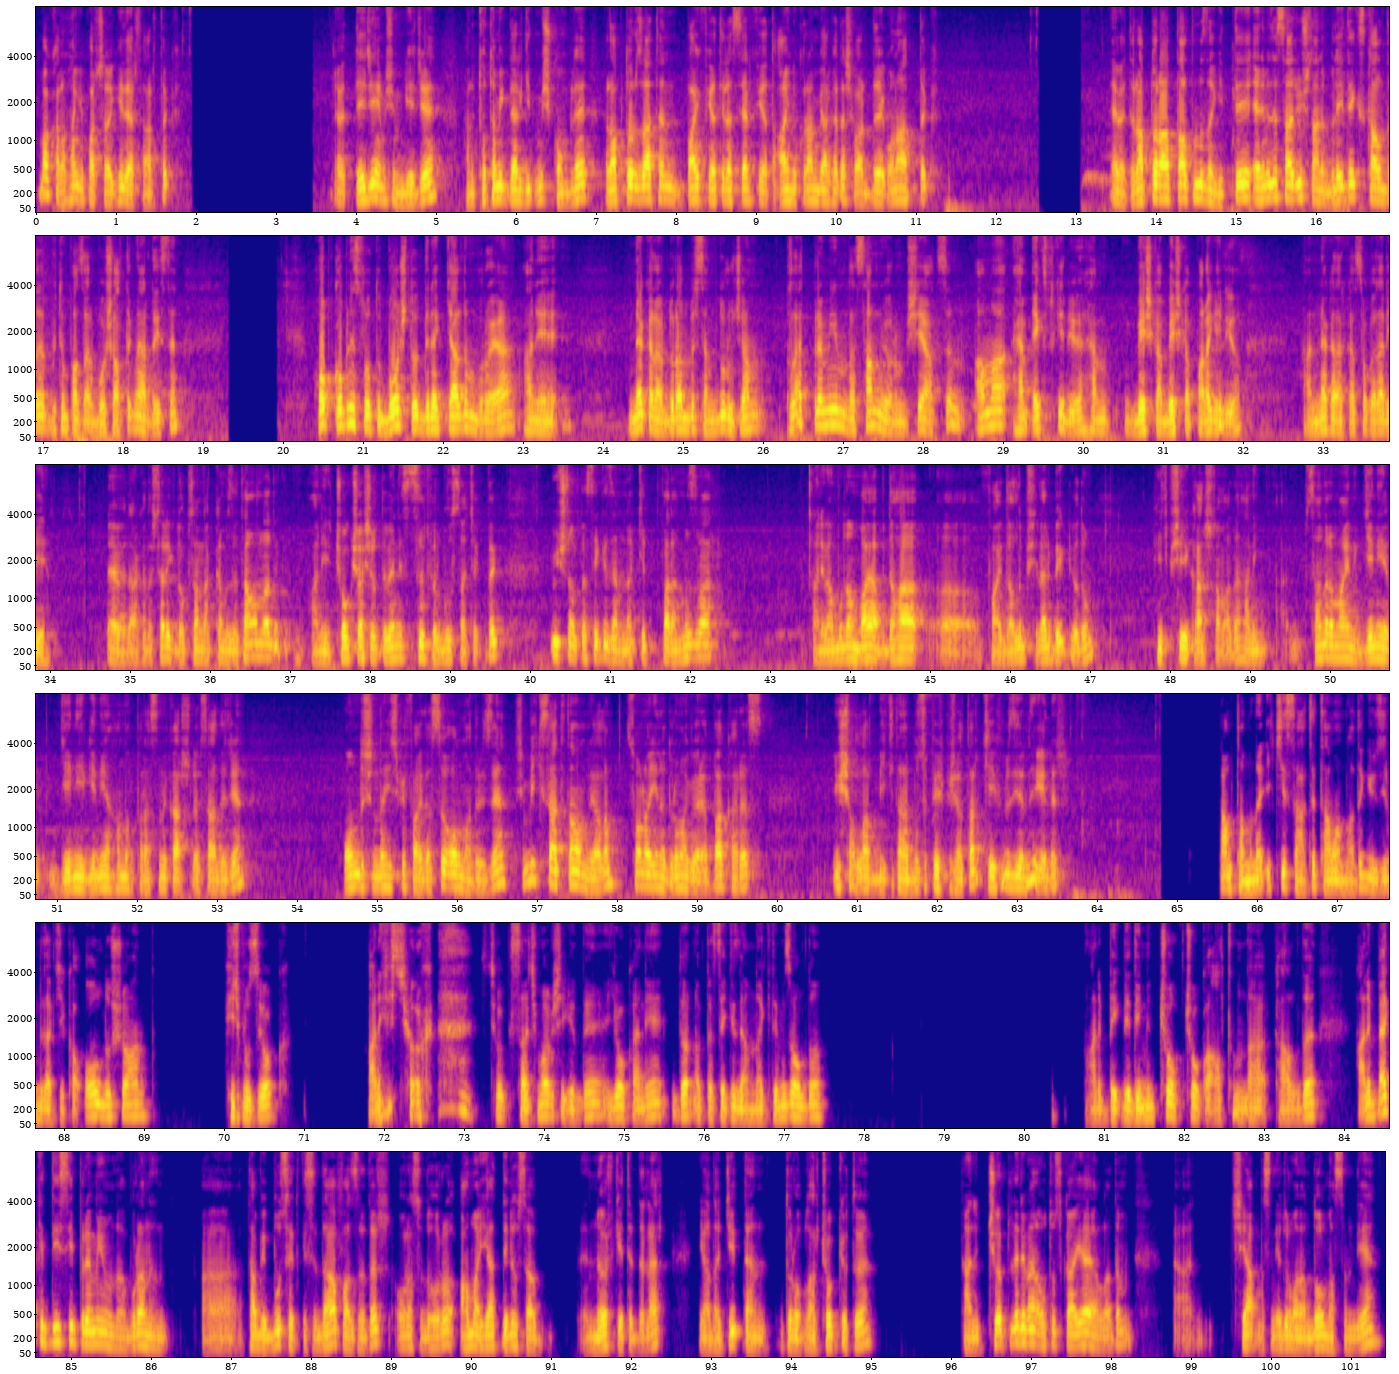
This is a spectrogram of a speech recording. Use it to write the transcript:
Bakalım hangi parçalar giderse artık. Evet DC'ymişim gece. Hani totemikler gitmiş komple. Raptor zaten buy fiyatıyla sell fiyatı aynı kuran bir arkadaş vardı. Direkt ona attık. Evet Raptor altı altımız da gitti. Elimizde sadece 3 tane Blade X kaldı. Bütün pazarı boşalttık neredeyse. Hop Goblin slotu boştu. Direkt geldim buraya. Hani ne kadar durabilirsem duracağım. Plat Premium da sanmıyorum bir şey atsın ama hem XP geliyor hem 5K 5K para geliyor. Hani ne kadar kalsa o kadar iyi. Evet arkadaşlar ilk 90 dakikamızı tamamladık. Hani çok şaşırttı beni. Sıfır boost'a çıktık. 3.8 hem nakit paramız var. Hani ben buradan bayağı bir daha e, faydalı bir şeyler bekliyordum. Hiçbir şeyi karşılamadı. Hani sanırım aynı Geni Geni Geni hamur parasını karşılıyor sadece. Onun dışında hiçbir faydası olmadı bize. Şimdi 2 saati tamamlayalım. Sonra yine duruma göre bakarız. İnşallah bir iki tane buzu peş peşe atar. Keyfimiz yerine gelir. Tam tamına 2 saati tamamladık. 120 dakika oldu şu an. Hiç buz yok. Hani hiç yok. Çok saçma bir şekilde yok hani 4.8 yam nakitimiz oldu. Hani beklediğimin çok çok altında kaldı. Hani belki DC Premium'da buranın aa, tabii bu etkisi daha fazladır. Orası doğru ama ya Delus'a nerf getirdiler ya da cidden droplar çok kötü. Hani çöpleri ben 30K'ya ayarladım. Yani şey yapmasın diye durmadan dolmasın diye.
